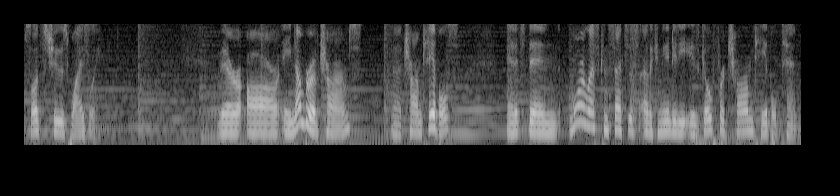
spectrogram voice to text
so let's choose wisely. There are a number of charms, uh, charm tables, and it's been more or less consensus of the community is go for charm table 10.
